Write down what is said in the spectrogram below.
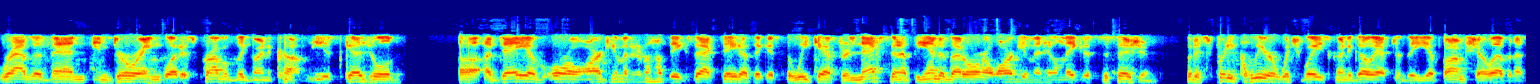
rather than enduring what is probably going to come. He is scheduled uh, a day of oral argument. I don't have the exact date. I think it's the week after next. And at the end of that oral argument, he'll make his decision. But it's pretty clear which way he's going to go after the uh, bombshell evidence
